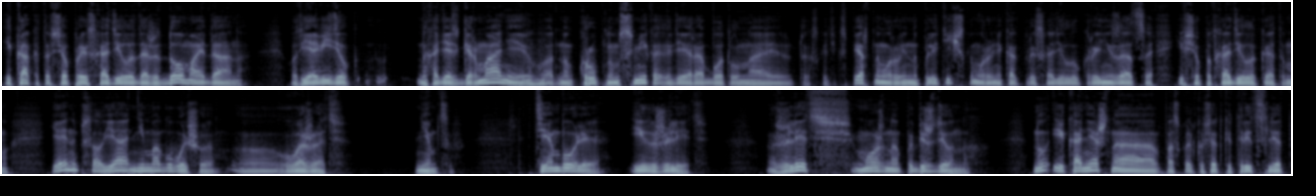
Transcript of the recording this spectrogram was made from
И как это все происходило даже до Майдана? Вот я видел, находясь в Германии, в одном крупном СМИ, где я работал на, так сказать, экспертном уровне, на политическом уровне, как происходила украинизация, и все подходило к этому. Я и написал, я не могу больше э, уважать немцев. Тем более их жалеть. Жалеть можно побежденных. Ну и, конечно, поскольку все-таки 30 лет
